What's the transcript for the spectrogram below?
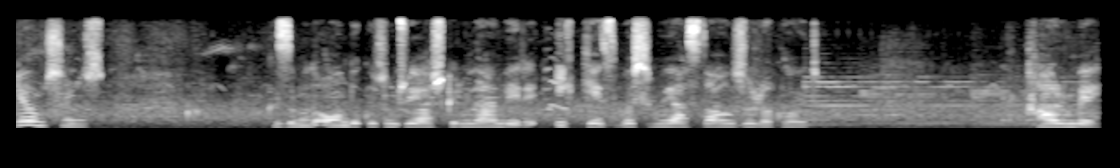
Biliyor musunuz? Kızımın 19. yaş gününden beri ilk kez başımı yastığa huzurla koydum. Harun Bey,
